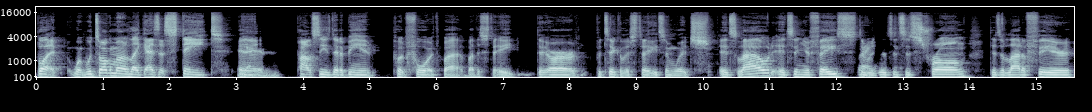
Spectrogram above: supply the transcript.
But what we're talking about, like as a state and yeah. Policies that are being put forth by by the state, there are particular states in which it's loud, it's in your face, the right. resistance is strong, there's a lot of fear.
